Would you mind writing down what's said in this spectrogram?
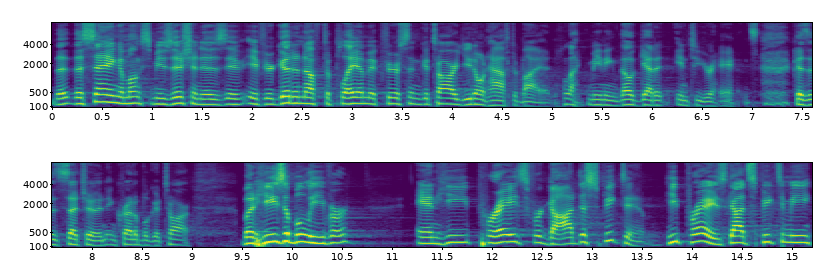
the, the saying amongst musicians is if, if you're good enough to play a McPherson guitar, you don't have to buy it. Like, meaning they'll get it into your hands because it's such an incredible guitar. But he's a believer and he prays for God to speak to him. He prays, God, speak to me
